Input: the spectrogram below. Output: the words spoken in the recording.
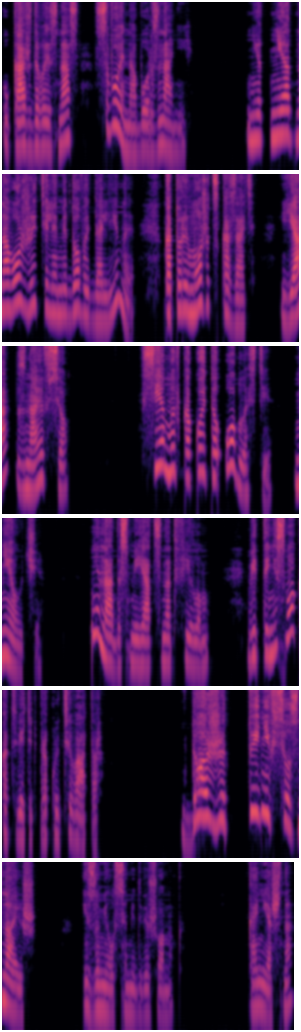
У каждого из нас свой набор знаний. Нет ни одного жителя Медовой долины, который может сказать «я знаю все». Все мы в какой-то области неучи. Не надо смеяться над Филом, ведь ты не смог ответить про культиватор. «Даже ты не все знаешь!» — изумился медвежонок. «Конечно»,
